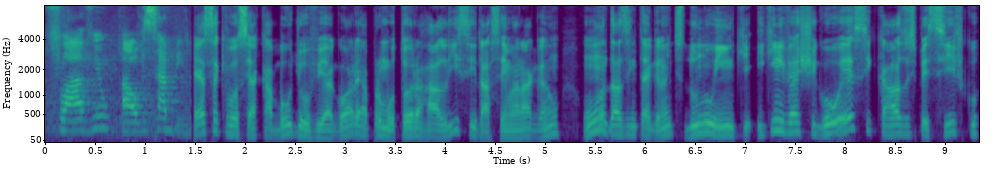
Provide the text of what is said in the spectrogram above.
Flávio Alves Sabino. Essa que você acabou de ouvir agora é a promotora Alice Iracema Aragão, uma das integrantes do NUINC e que investigou esse caso específico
